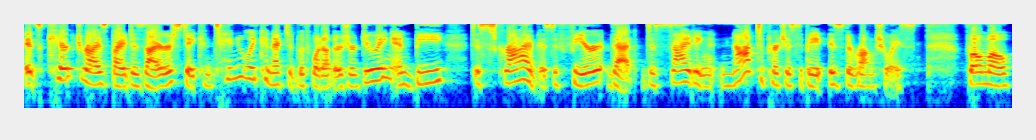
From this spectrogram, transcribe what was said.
It's characterized by a desire to stay continually connected with what others are doing and be described as a fear that deciding not to participate is the wrong choice. FOMO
